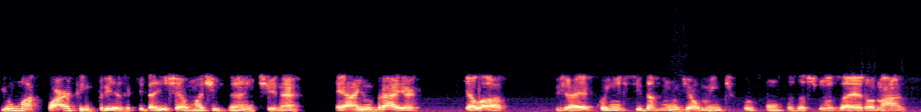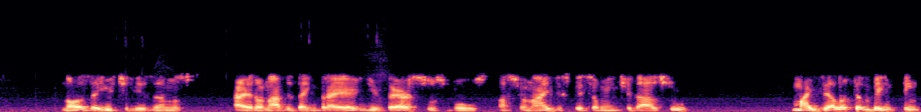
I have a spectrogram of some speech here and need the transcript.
E uma quarta empresa, que daí já é uma gigante, né, é a Embraer, que ela já é conhecida mundialmente por conta das suas aeronaves. Nós aí utilizamos aeronaves da Embraer em diversos voos nacionais, especialmente da Azul, mas ela também tem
